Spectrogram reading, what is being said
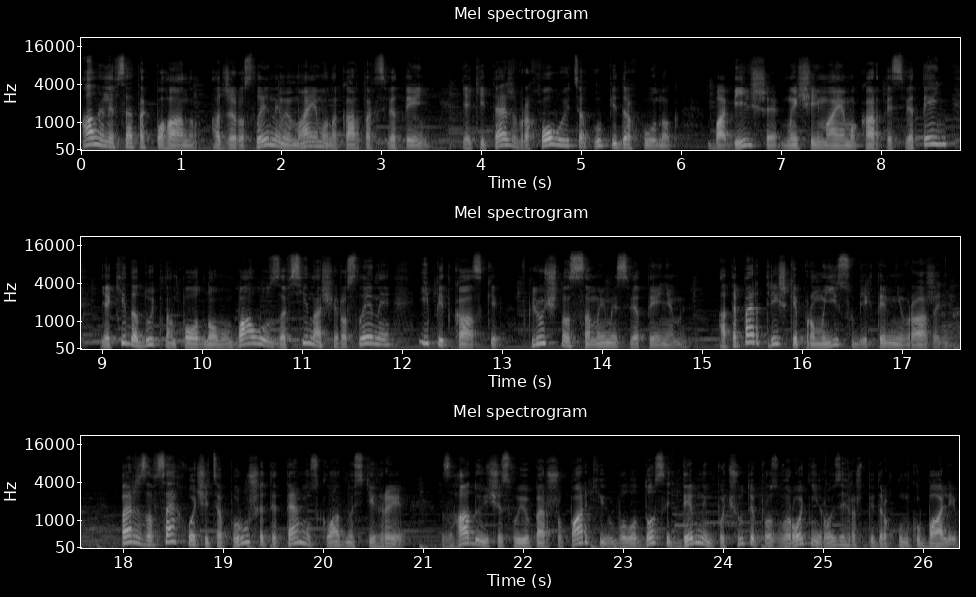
Але не все так погано, адже рослини ми маємо на картах святинь, які теж враховуються у підрахунок. Ба більше ми ще й маємо карти святинь, які дадуть нам по одному балу за всі наші рослини і підказки, включно з самими святинями. А тепер трішки про мої суб'єктивні враження. Перш за все, хочеться порушити тему складності гри. Згадуючи свою першу партію, було досить дивним почути про зворотній розіграш підрахунку балів.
